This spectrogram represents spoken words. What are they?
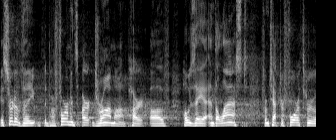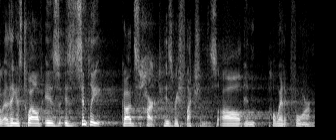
is sort of the, the performance art drama part of Hosea, and the last, from chapter 4 through I think it's 12, is, is simply God's heart, his reflections, all in poetic form.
